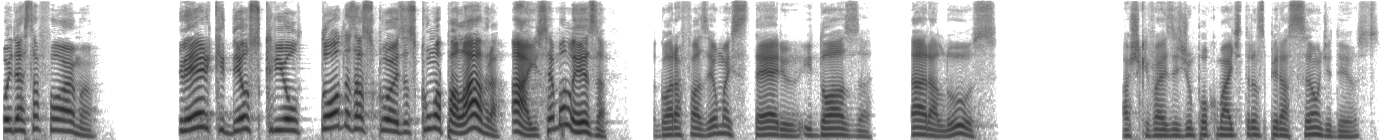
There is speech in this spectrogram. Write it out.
foi dessa forma. Crer que Deus criou todas as coisas com uma palavra, ah, isso é moleza. Agora, fazer uma estéreo idosa dar à luz, acho que vai exigir um pouco mais de transpiração de Deus.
